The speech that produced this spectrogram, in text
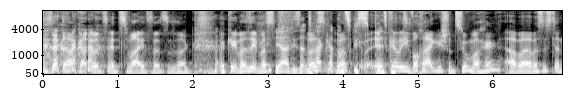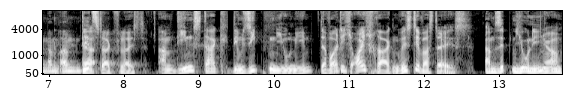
Dieser Tag hat uns entzweit sozusagen. Okay, mal sehen, was. Ja, dieser was, Tag hat was, uns gesplittet. Jetzt können wir die Woche eigentlich schon zumachen, aber was ist denn am, am Dienstag vielleicht? Am Dienstag, dem 7. Juni, da wollte ich euch fragen, wisst ihr, was da ist? Am 7. Juni, Ja.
